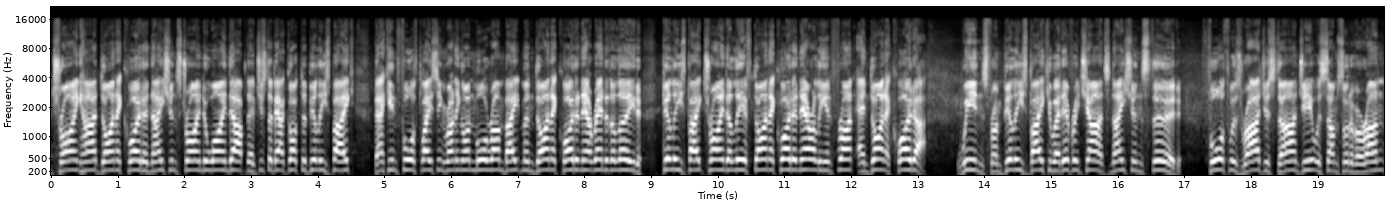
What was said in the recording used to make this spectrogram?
trying hard, Dinah Quota. Nations trying to wind up. They've just about got to Billy's Bake. Back in fourth placing, running on Morum Bateman. Dinah Quota now ran to the lead. Billy's Bake trying to lift. Dinah Quota narrowly in front, and Dinah Quota wins from Billy's Bake, who had every chance. Nations third. Fourth was Rajasthan. Gee, it was some sort of a run.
